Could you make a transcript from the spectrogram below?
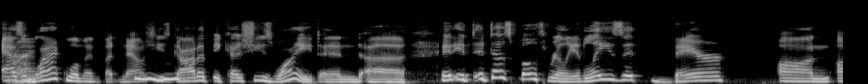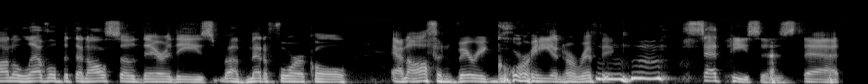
as a black woman, but now she's got it because she's white, and uh, it, it it does both really. It lays it bare on on a level, but then also there are these uh, metaphorical and often very gory and horrific Mhm. set pieces that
